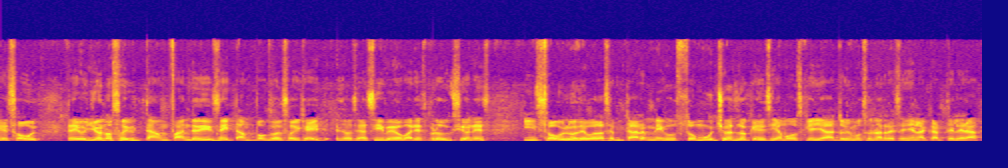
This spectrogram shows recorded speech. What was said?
que Soul. Te digo, yo no soy tan fan de Disney, tampoco soy hate, o sea, sí veo varias producciones y Soul lo debo de aceptar, me gustó mucho, es lo que decíamos que ya tuvimos una reseña en la cartelera.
